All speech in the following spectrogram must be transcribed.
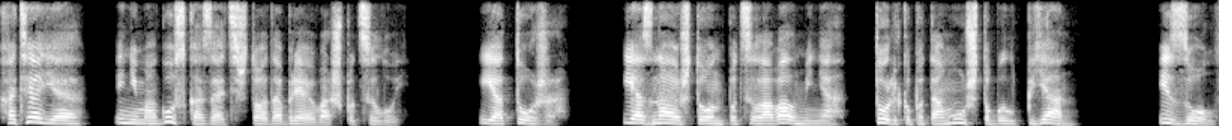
Хотя я и не могу сказать, что одобряю ваш поцелуй. Я тоже. Я знаю, что он поцеловал меня только потому, что был пьян и зол,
